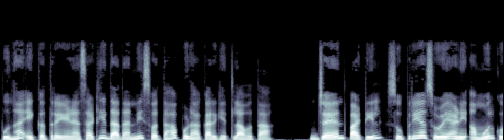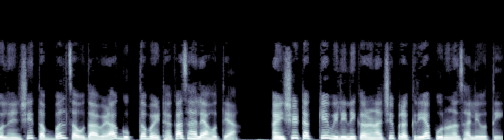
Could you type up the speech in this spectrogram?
पुन्हा एकत्र येण्यासाठी दादांनी स्वतः पुढाकार घेतला होता. जयंत पाटील सुप्रिया सुळे आणि अमोल कोल्हेंशी तब्बल चौदा वेळा गुप्त बैठका झाल्या होत्या. ऐंशी टक्के विलिनीकरणाची प्रक्रिया पूर्ण झाली होती.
